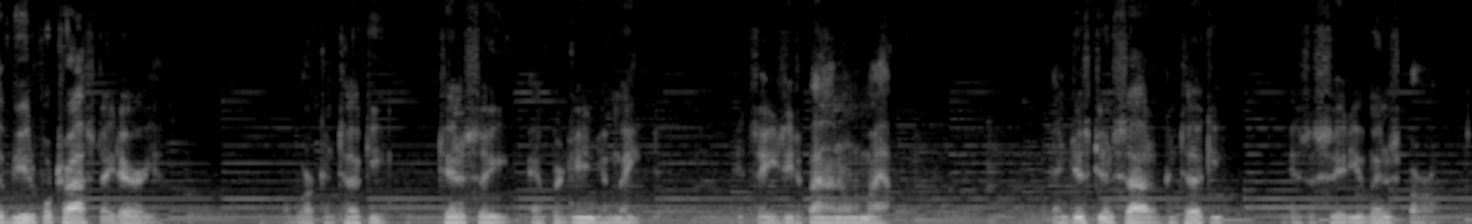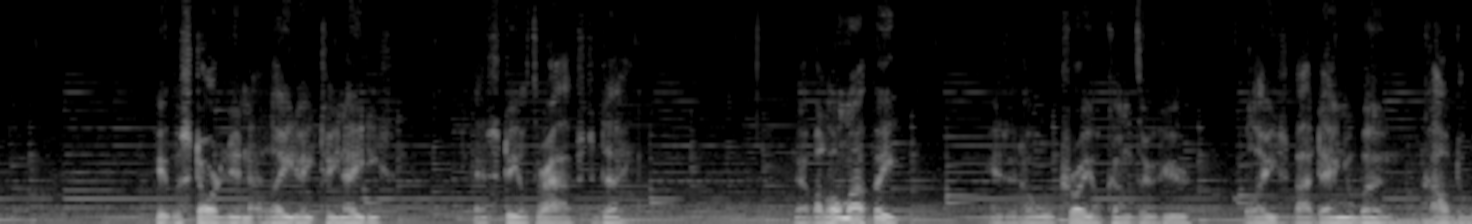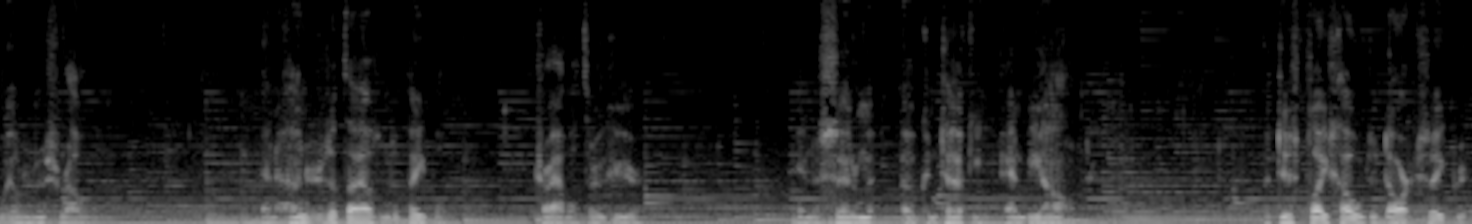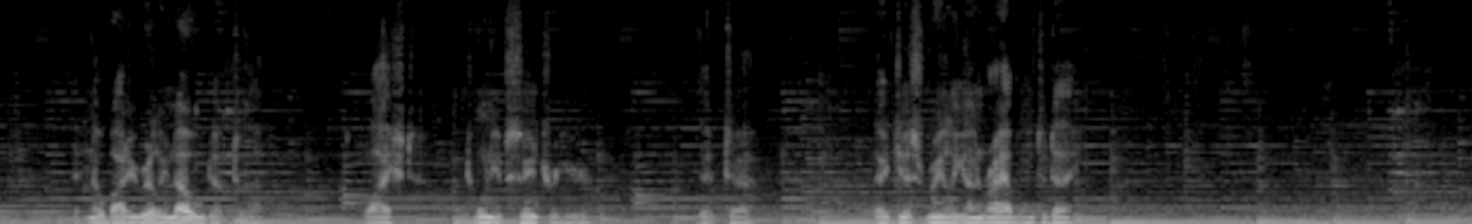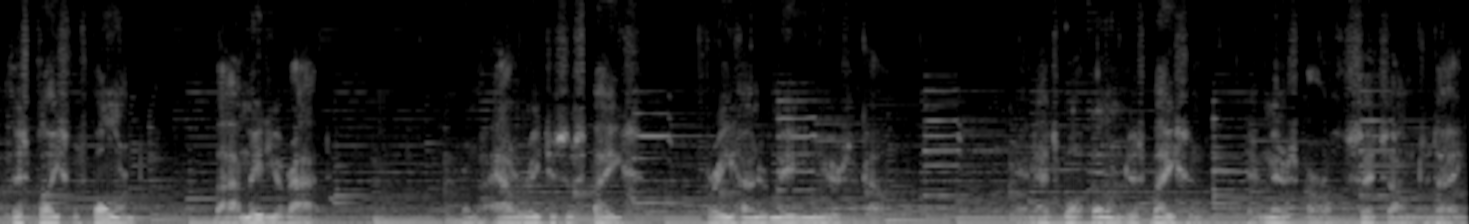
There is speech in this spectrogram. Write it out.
the beautiful tri-state area of where Kentucky, Tennessee, and Virginia meet. It's easy to find on a map. And just inside of Kentucky is the city of Middlesboro. It was started in the late 1880s and still thrives today. Now below my feet is an old trail come through here blazed by Daniel Boone called the Wilderness Road. And hundreds of thousands of people travel through here in the settlement of Kentucky and beyond. But this place holds a dark secret that nobody really knowed up to the last 20th century here that uh, they just really unraveling today. This place was formed by a meteorite from the outer reaches of space 300 million years ago. And that's what formed this basin that Middlesboro sits on today.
